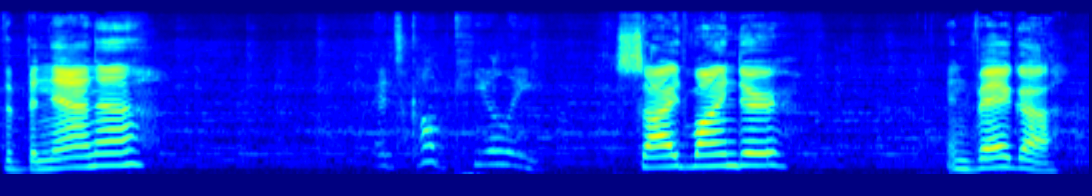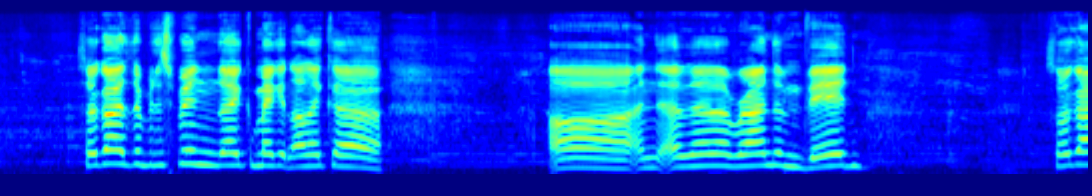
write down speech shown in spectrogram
the Banana, It's called Peely. Sidewinder, and Vega. So guys, I've just been like making like a uh another random vid. So guys.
